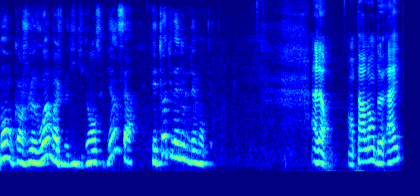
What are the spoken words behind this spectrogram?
Bon, quand je le vois, moi, je me dis, dis donc, c'est bien ça. Et toi, tu vas nous le démonter. Alors, en parlant de hype,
